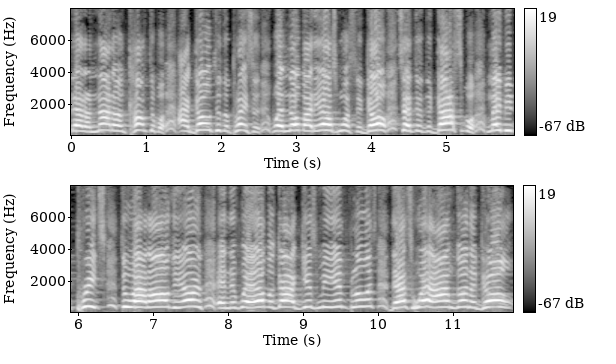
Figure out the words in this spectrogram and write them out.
that are not uncomfortable. I go to the places where nobody else wants to go so that the gospel may be preached throughout all the earth. And that wherever God gives me influence, that's where I'm going to go.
